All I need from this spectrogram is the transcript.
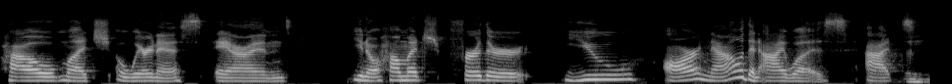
how much awareness and you know how much further you are now than I was at mm-hmm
